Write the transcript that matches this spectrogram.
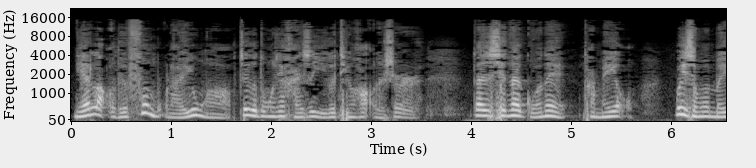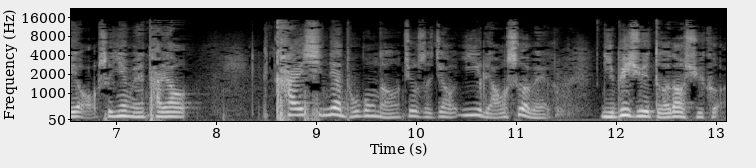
年老的父母来用啊，这个东西还是一个挺好的事儿。但是现在国内它没有，为什么没有？是因为它要开心电图功能就是叫医疗设备了，你必须得到许可。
